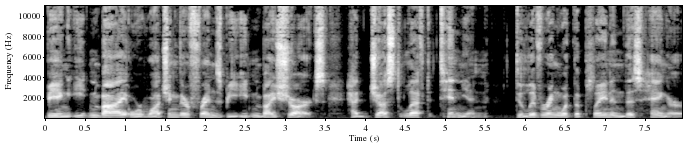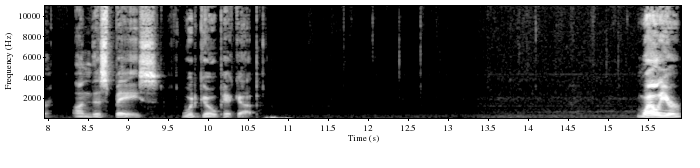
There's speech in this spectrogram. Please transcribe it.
being eaten by or watching their friends be eaten by sharks, had just left Tinian delivering what the plane in this hangar on this base would go pick up. While you're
